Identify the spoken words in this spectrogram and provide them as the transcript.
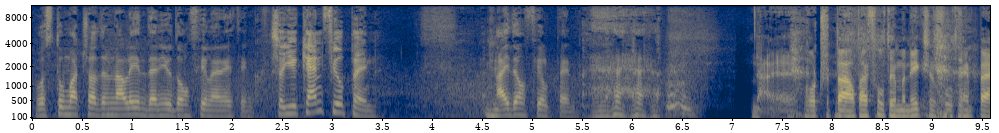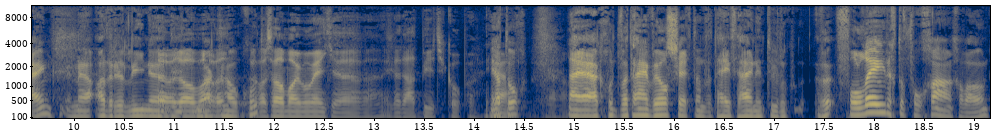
was too much adrenaline, then you don't feel anything. So you can feel pain? I don't feel pain. Nou, eh, kort vertaald, hij voelt helemaal niks en voelt geen pijn. En eh, adrenaline Ja, die wel- maakt een hoop Dat goed. was wel een mooi momentje, eh, inderdaad, biertje koppen. Ja, toch? Nou ja, goed, wat hij wel zegt, en dat heeft hij natuurlijk volledig te volgaan gewoon.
